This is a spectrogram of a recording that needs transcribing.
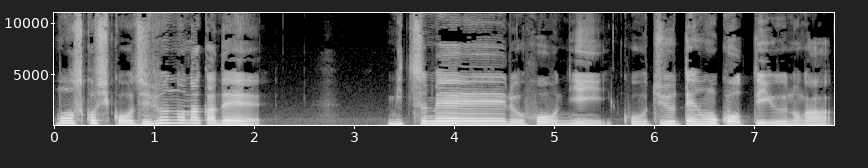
もう少しこう自分の中で見つめる方にこう重点を置こうっていうのが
